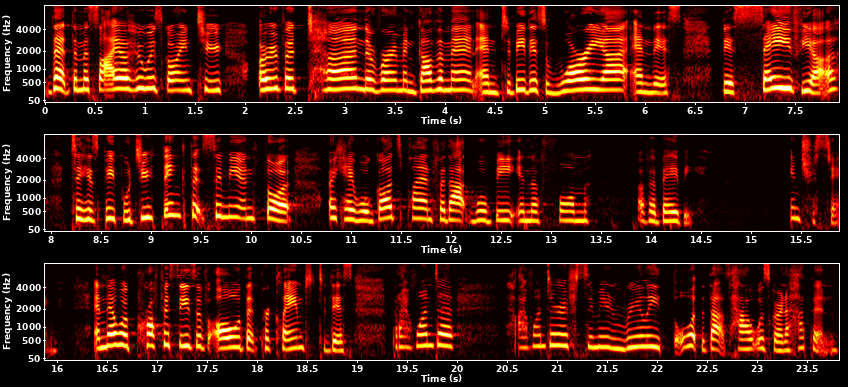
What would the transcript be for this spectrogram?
That the Messiah who was going to overturn the Roman government and to be this warrior and this, this savior to his people, do you think that Simeon thought, okay, well, God's plan for that will be in the form of a baby? Interesting. And there were prophecies of old that proclaimed to this, but I wonder, I wonder if Simeon really thought that that's how it was going to happen.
